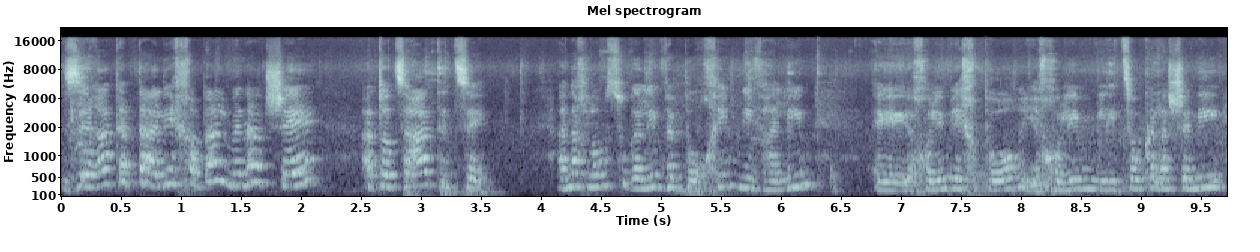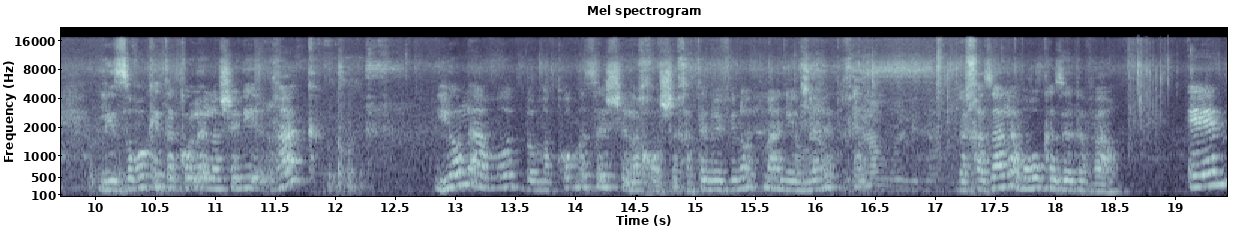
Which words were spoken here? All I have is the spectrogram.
זה רק התהליך הבא על מנת שהתוצאה תצא. אנחנו לא מסוגלים ובורחים, נבהלים, אה, יכולים לכפור, יכולים לצעוק על השני, לזרוק את הכל על השני, רק לא לעמוד במקום הזה של החושך. אתן מבינות מה אני אומרת לכם? וחז"ל אמרו כזה דבר, אין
